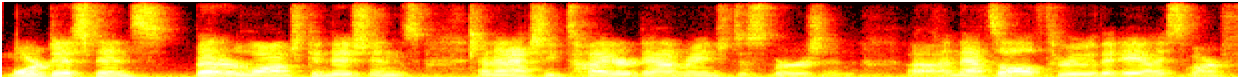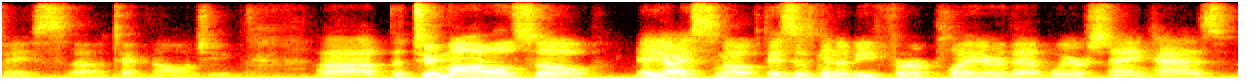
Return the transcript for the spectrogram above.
more distance, better launch conditions, and actually tighter downrange dispersion. Uh, and that's all through the AI SmartFace uh, technology. Uh, the two models, so AI Smoke, this is going to be for a player that we're saying has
